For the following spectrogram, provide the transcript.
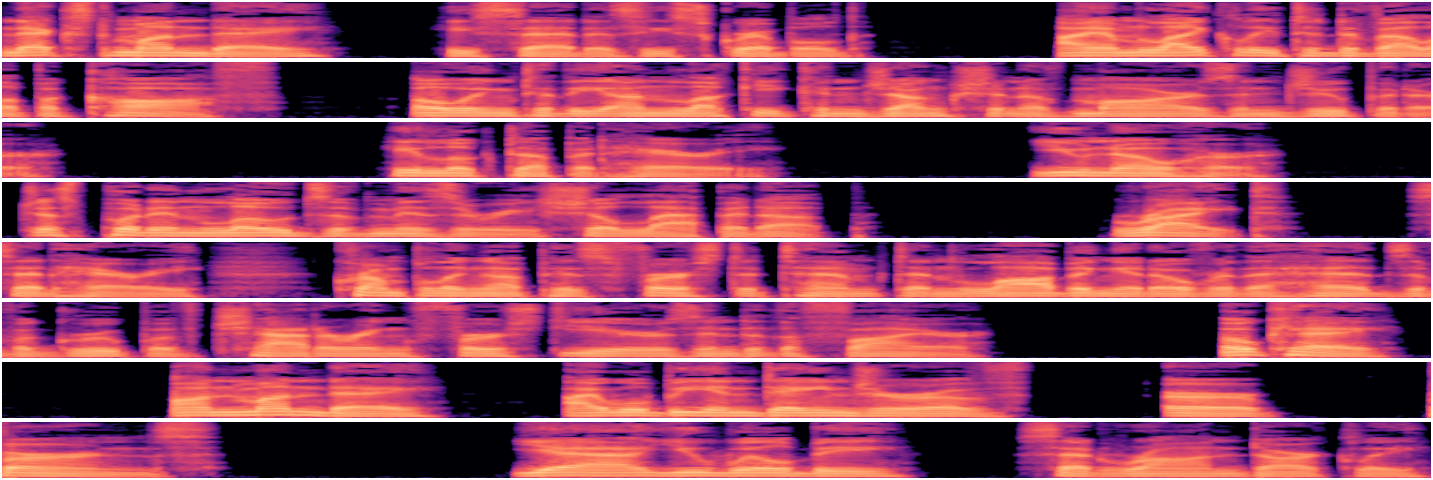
Next Monday, he said as he scribbled, I am likely to develop a cough, owing to the unlucky conjunction of Mars and Jupiter. He looked up at Harry. You know her. Just put in loads of misery, she'll lap it up. Right, said Harry, crumpling up his first attempt and lobbing it over the heads of a group of chattering first years into the fire. Okay, on Monday, I will be in danger of, er, burns. Yeah, you will be, said Ron darkly.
